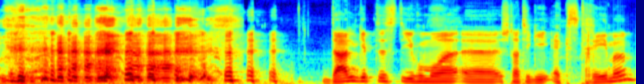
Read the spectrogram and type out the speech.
Dann gibt es die Humorstrategie äh, Extreme,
